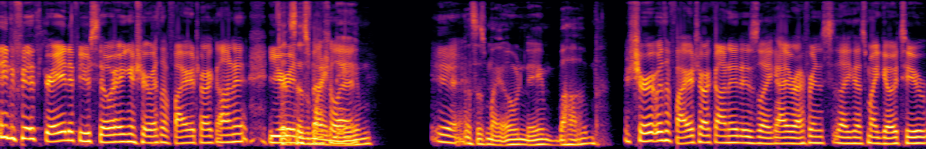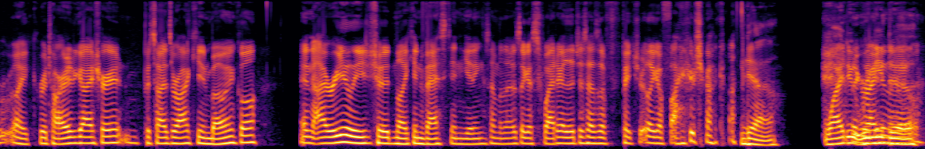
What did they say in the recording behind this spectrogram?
in fifth grade, if you're still wearing a shirt with a fire truck on it, you're It in says my special ed. Yeah. This is my own name, Bob. Shirt with a fire truck on it is like I reference like that's my go-to like retarded guy shirt besides Rocky and Bullwinkle. And I really should like invest in getting some of those, like a sweater that just has a picture, like a fire truck on. it, Yeah. Why do like we right need to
